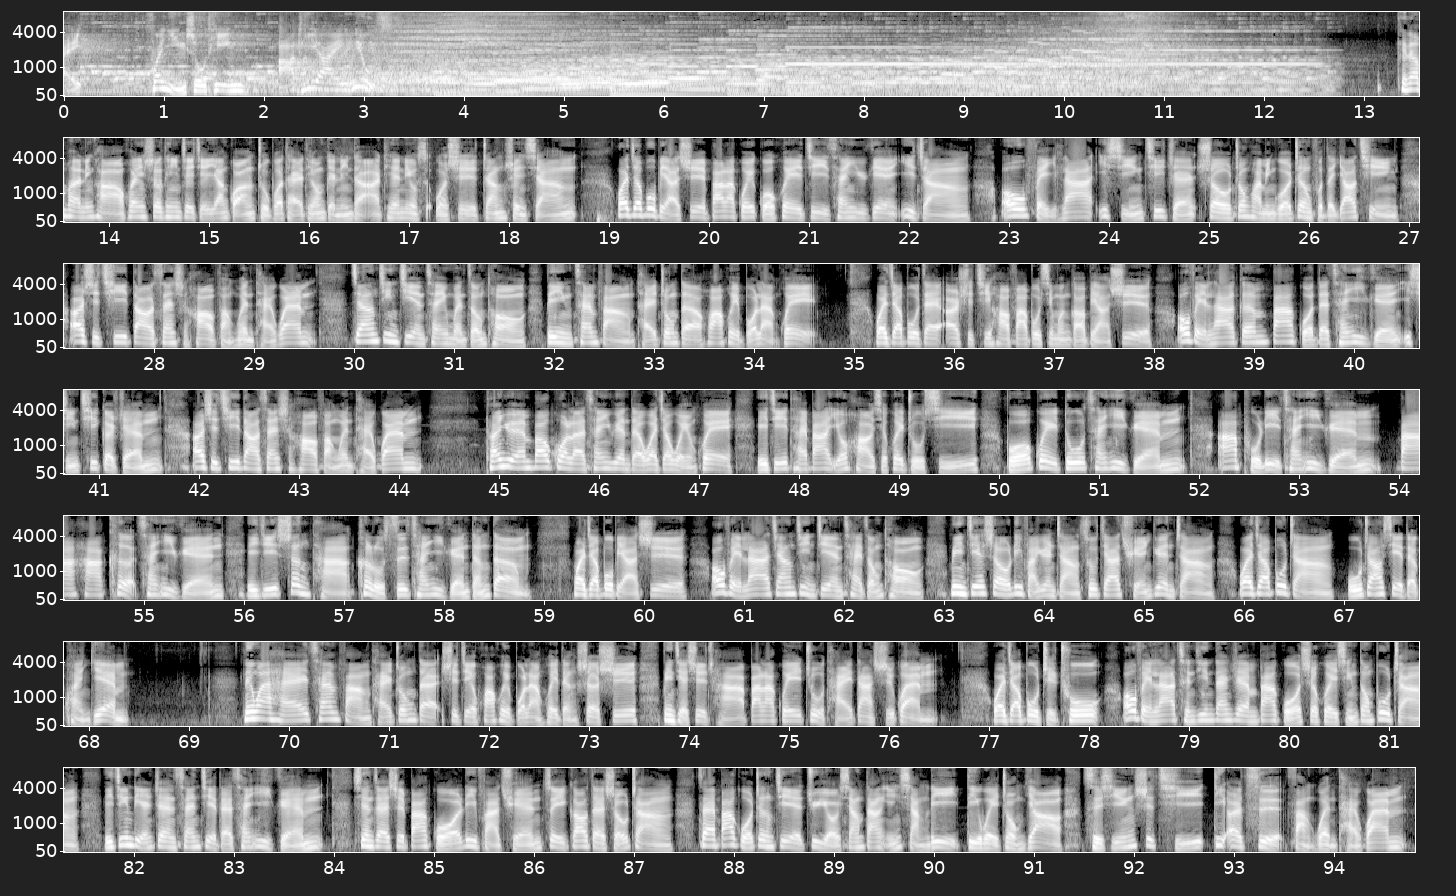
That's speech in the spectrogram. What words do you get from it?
台，欢迎收听 RTI News。听众朋友您好，欢迎收听这节央广主播台提供给您的 RT News，我是张顺祥。外交部表示，巴拉圭国会暨参议院议长欧斐拉一行七人受中华民国政府的邀请，二十七到三十号访问台湾，将觐见蔡英文总统，并参访台中的花卉博览会。外交部在二十七号发布新闻稿表示，欧斐拉跟八国的参议员一行七个人，二十七到三十号访问台湾。团员包括了参议院的外交委员会，以及台巴友好协会主席博贵都参议员、阿普利参议员。巴哈克参议员以及圣塔克鲁斯参议员等等，外交部表示，欧斐拉将觐见蔡总统，并接受立法院长苏家全院长、外交部长吴钊燮的款宴。另外，还参访台中的世界花卉博览会等设施，并且视察巴拉圭驻台大使馆。外交部指出，欧菲拉曾经担任八国社会行动部长，已经连任三届的参议员，现在是八国立法权最高的首长，在八国政界具有相当影响力，地位重要。此行是其第二次访问台湾。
